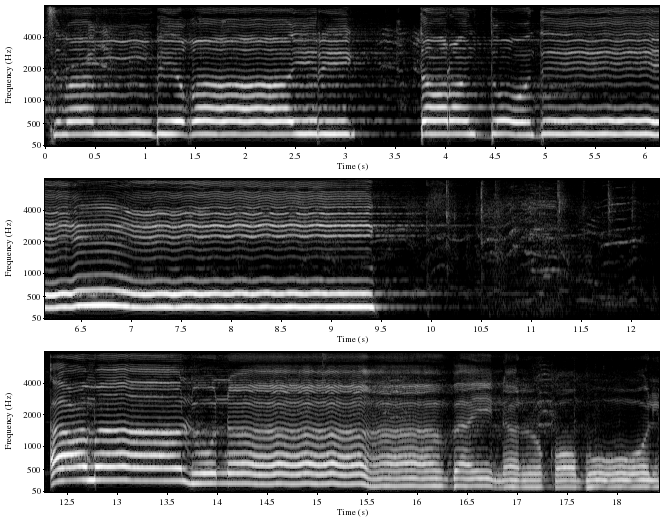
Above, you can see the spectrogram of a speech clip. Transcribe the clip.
حتما بغير تردد. أعمالنا بين القبول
